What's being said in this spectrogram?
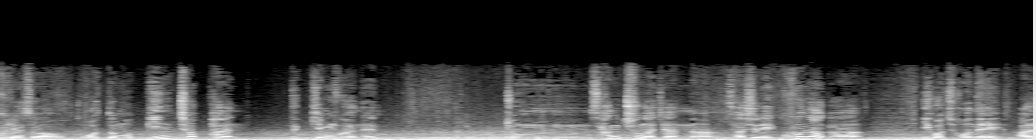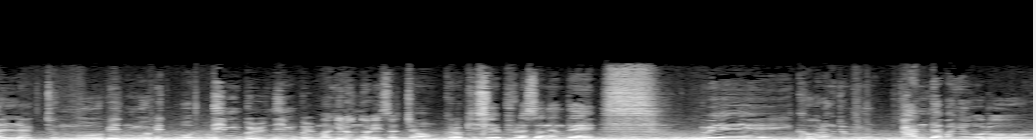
그래서 어떤 뭐 민첩한 느낌과는 좀 상충하지 않나. 사실 이 코나가 이거 전에 I like to move it, move it, 뭐 님블, 님블 막 이런 노래 있었죠. 그렇게 CF를 했었는데 왜 그거랑 좀 반대 방향으로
